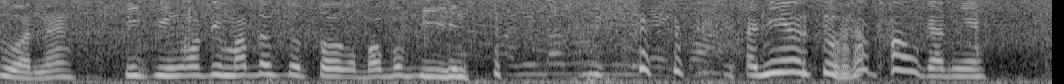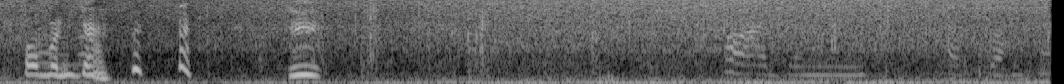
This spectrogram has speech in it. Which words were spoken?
ส่วนนะ จริงๆออปติมัสต้องตัวโตกับบับเบิลบีนะอันนี้บ้านมีใหญ่กว่าอันนี้ตัวเท่าๆกันไงเพราะมันกันเขาอาจจะมีสัดส่วนแค่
